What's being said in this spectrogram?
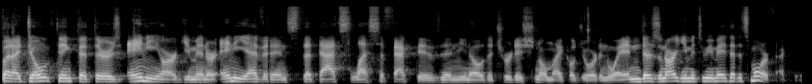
But I don't think that there's any argument or any evidence that that's less effective than you know the traditional Michael Jordan way. And there's an argument to be made that it's more effective.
